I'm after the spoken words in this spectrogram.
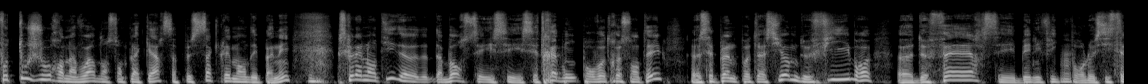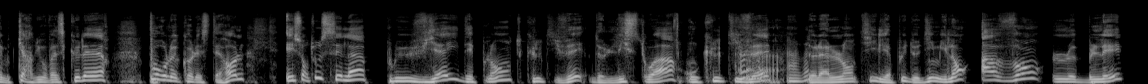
faut toujours en avoir dans son placard, ça peut sacrément dépanner. Parce que la lentille, euh, d'abord, c'est- très bon pour votre santé. Euh, C'est plein de potassium, de fibres, euh, de fer. C'est bénéfique Mm. pour le système cardiovasculaire, pour le cholestérol. Et surtout, c'est la plus vieille des plantes cultivées de l'histoire. On cultivait Ah ouais de la lentille il y a plus de 10 000 ans, avant le blé.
